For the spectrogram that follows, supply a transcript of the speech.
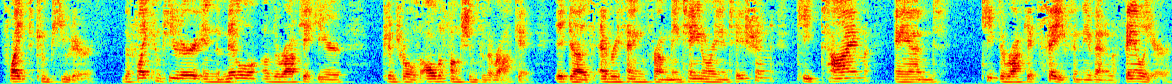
flight computer. The flight computer in the middle of the rocket here controls all the functions of the rocket. It does everything from maintain orientation, keep time, and keep the rocket safe in the event of a failure.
